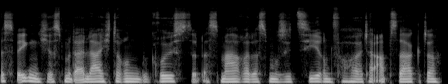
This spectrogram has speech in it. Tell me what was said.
weswegen ich es mit Erleichterung begrüßte, dass Mara das Musizieren für heute absagte.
